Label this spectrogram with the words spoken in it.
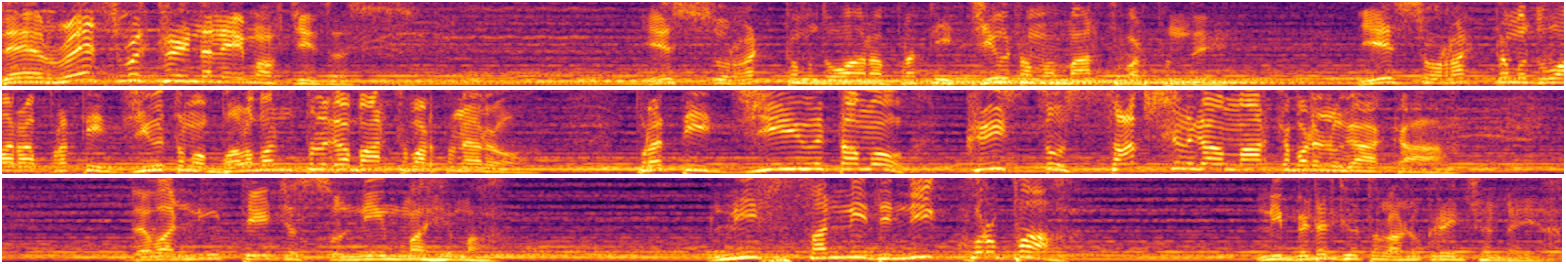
Victory is victory in the name. Yesu రక్తం ద్వారా ప్రతి జీవితము మార్చబడుతుంది. యేసు రక్తము ద్వారా ప్రతి జీవితము బలవంతులుగా మార్చబడుతున్నారు. ప్రతి జీవితము క్రీస్తు సాక్షులుగా మార్చబడనుగాక. దేవా నీ తేజస్సు నీ మహిమ నీ సన్నిధి నీ కృప నీ బిడ్డల జీవితంలో అనుగ్రహించండి అయ్యా.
